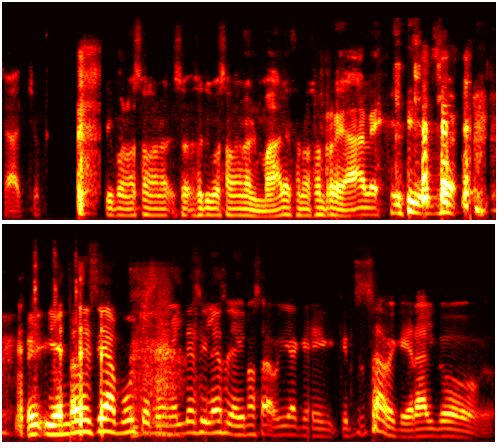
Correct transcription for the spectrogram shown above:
chacho, tipo no son, esos, tipos son anormales, no son reales. Y, él no decía mucho con él decir eso y ahí no sabía que, que tú sabes que era algo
